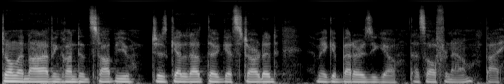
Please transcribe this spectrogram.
don't let not having content stop you. Just get it out there, get started, and make it better as you go. That's all for now. Bye.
